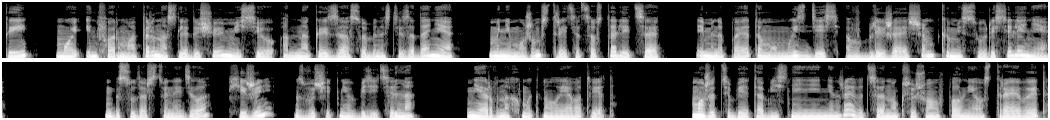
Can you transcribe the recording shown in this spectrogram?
Ты — мой информатор на следующую миссию, однако из-за особенностей задания мы не можем встретиться в столице. Именно поэтому мы здесь, в ближайшем комиссуре селения. «Государственные дела? В хижине?» Звучит неубедительно. Нервно хмыкнула я в ответ. Может, тебе это объяснение не нравится, но Ксюшу он вполне устраивает.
